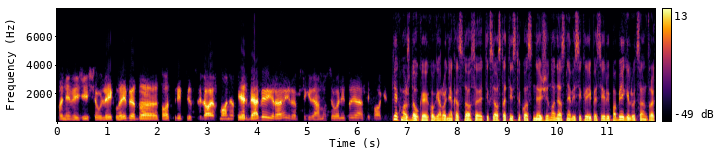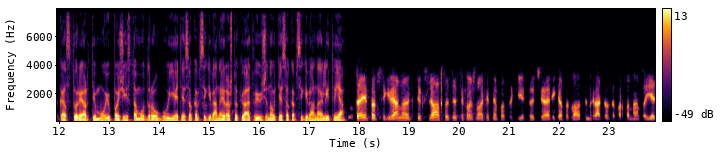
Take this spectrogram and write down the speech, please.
Panevežys, Šiauliai, Klaipėda, tos kryptis vilioja žmonės. Ir be abejo yra ir apsigyvenusių valytoje taipogi. Kiek maždaug, ko gero niekas tos tikslios statistikos nežino, nes ne visi kreipiasi ir į pabėgėlių centrą, kas turi artimųjų, pažįstamų, draugų, jie tiesiog apsigyvena ir aš tokiu atveju žinau, tiesiog apsigyvena Lietuvoje. Taip, apsigyvena, tikslios statistikos, žinokit, nepasakysiu, čia reikėtų klausti migracijos departamento, jie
